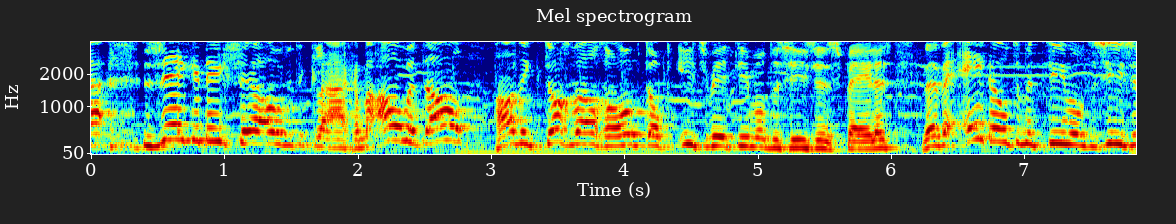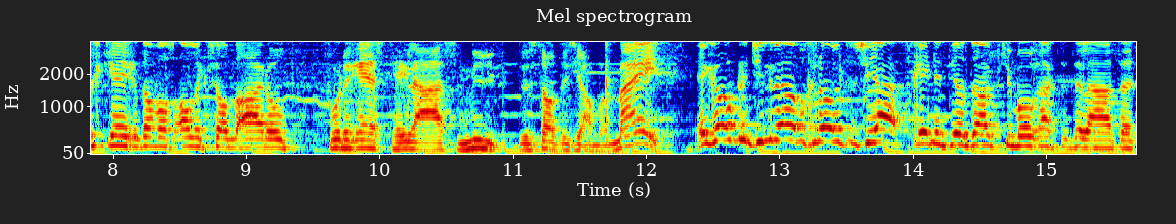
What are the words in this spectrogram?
zeker niks uh, over te klagen. Maar al met al had ik toch wel gehoopt op iets meer Team of the Season spelers. We hebben één Ultimate Team of the Season gekregen. Dat was Alexander Arnold. Voor de rest helaas niet. Dus dat is jammer. Maar hey, ik hoop dat jullie wel hebben genoten. Dus ja, vergeet niet een duimpje omhoog achter te laten. En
